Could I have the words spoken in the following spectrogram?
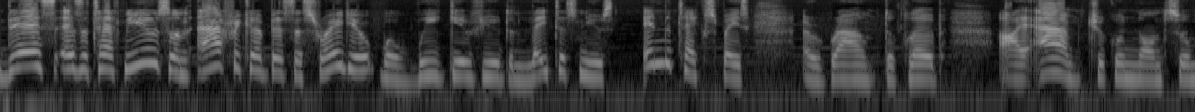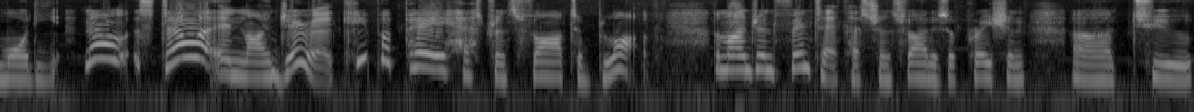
This is a Tech News on Africa Business Radio, where we give you the latest news in the tech space around the globe. I am Chukunonso Modi. Now, still in Nigeria, KippaPay has transferred to Bloc. The Nigerian fintech has transferred its operation uh, to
